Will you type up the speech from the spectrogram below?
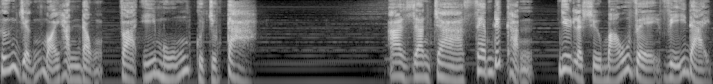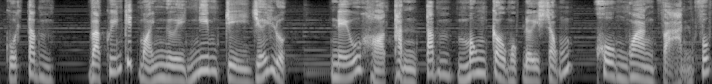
hướng dẫn mọi hành động và ý muốn của chúng ta. Ajahn xem đức hạnh như là sự bảo vệ vĩ đại của tâm và khuyến khích mọi người nghiêm trì giới luật nếu họ thành tâm mong cầu một đời sống khôn ngoan và hạnh phúc.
